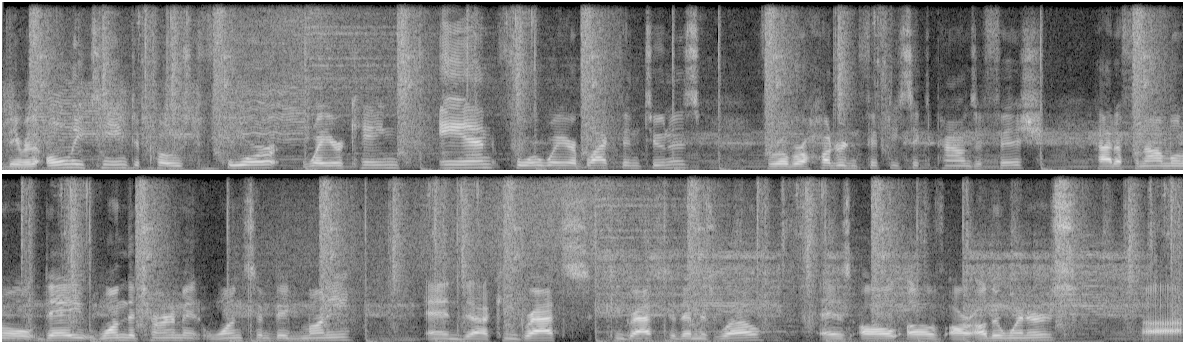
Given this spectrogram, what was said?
They were the only team to post four Weyer Kings and four Weyer Blackfin tunas for over 156 pounds of fish. Had a phenomenal day. Won the tournament. Won some big money. And uh, congrats, congrats to them as well as all of our other winners. Uh,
